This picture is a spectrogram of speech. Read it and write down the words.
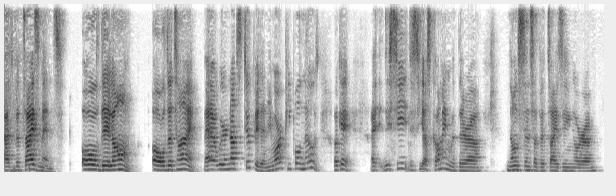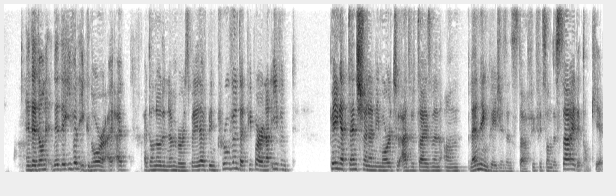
advertisements all day long all the time uh, we're not stupid anymore people knows okay they see they see us coming with their uh, nonsense advertising or um, and they don't they, they even ignore I, I i don't know the numbers but it has been proven that people are not even paying attention anymore to advertisement on landing pages and stuff if it's on the side they don't care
